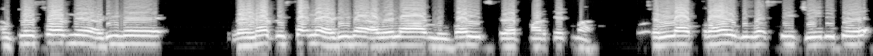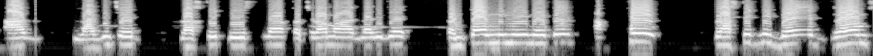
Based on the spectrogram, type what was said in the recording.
અંકલેશ્વર ને અડીને, રહેણાંક વિસ્તારને અડીને આવેલા નુબલ સ્ક્રેપ માર્કેટમાં છેલ્લા ત્રણ દિવસથી જે રીતે આગ લાગી છે, પ્લાસ્ટિક વેસ્ટના કચરામાં આગ લાગી છે કન્ટામિનેટેડ આખો પ્લાસ્ટિકની બેગ, ડ્રમ્સ,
